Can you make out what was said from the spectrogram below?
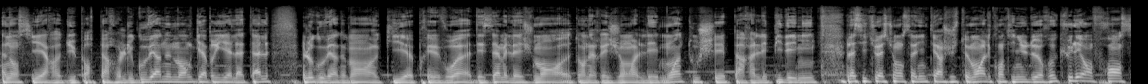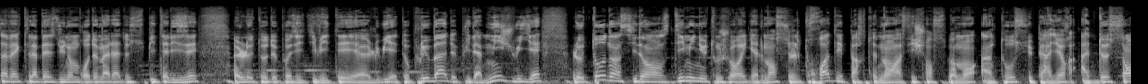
Annonce hier du porte-parole du gouvernement, Gabriel Attal. Le gouvernement qui prévoit des aménagements dans les régions les moins touchées par l'épidémie. La situation sanitaire, justement, elle continue de reculer en France avec la baisse du nombre de malades hospitalisés. Le taux de positivité, lui, est au plus bas depuis la mi-juillet. Le taux d'incidence diminue toujours également. Des en ce moment un taux supérieur à 200.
